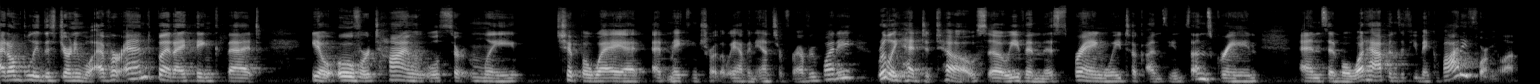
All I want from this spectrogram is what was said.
I don't believe this journey will ever end, but I think that, you know, over time, we will certainly chip away at, at making sure that we have an answer for everybody, really head to toe. So even this spring, we took unseen sunscreen and said, well, what happens if you make a body formula?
